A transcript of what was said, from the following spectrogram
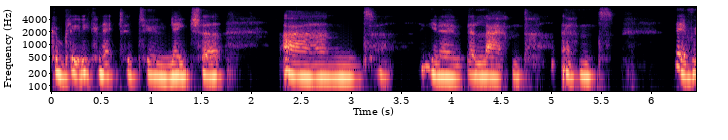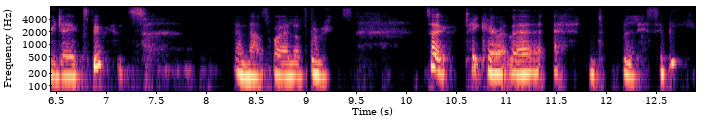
completely connected to nature and you know the land and everyday experience and that's why i love the roots so take care out there and blessed be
